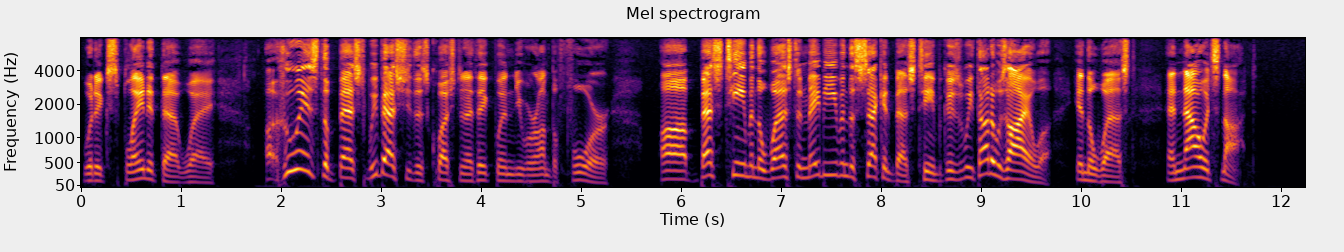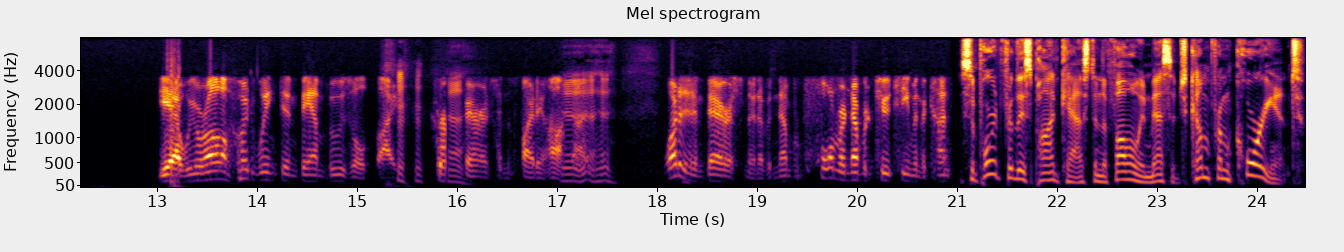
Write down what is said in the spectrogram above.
would explain it that way. Uh, who is the best? We've asked you this question, I think, when you were on before. Uh, best team in the West, and maybe even the second best team, because we thought it was Iowa in the West, and now it's not. Yeah, we were all hoodwinked and bamboozled by Kirk Ferentz and the Fighting Hawkeyes. What an embarrassment of a number former number two team in the country. Support for this podcast and the following message come from Corient.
